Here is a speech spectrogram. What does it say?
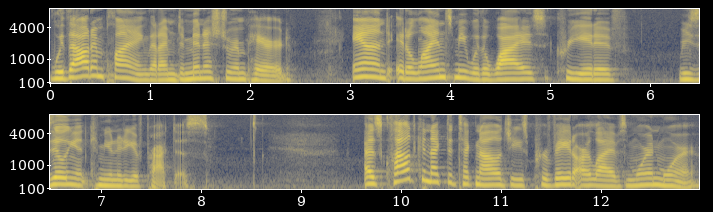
without implying that I'm diminished or impaired, and it aligns me with a wise, creative, resilient community of practice. As cloud-connected technologies pervade our lives more and more,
